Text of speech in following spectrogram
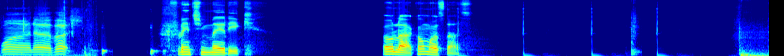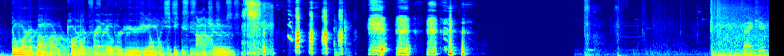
One of us. French medic. Hola, ¿cómo estás? Don't worry about my retarded friend over here. He only speaks nachos. Thank you.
